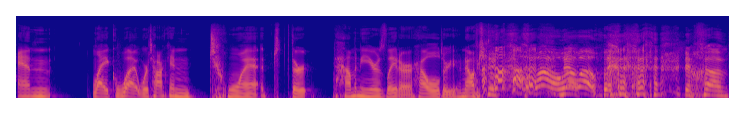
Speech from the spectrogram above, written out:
And like, what? We're talking 20, thir- how many years later? How old are you? No, I'm kidding. Whoa, whoa, whoa. no, um,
